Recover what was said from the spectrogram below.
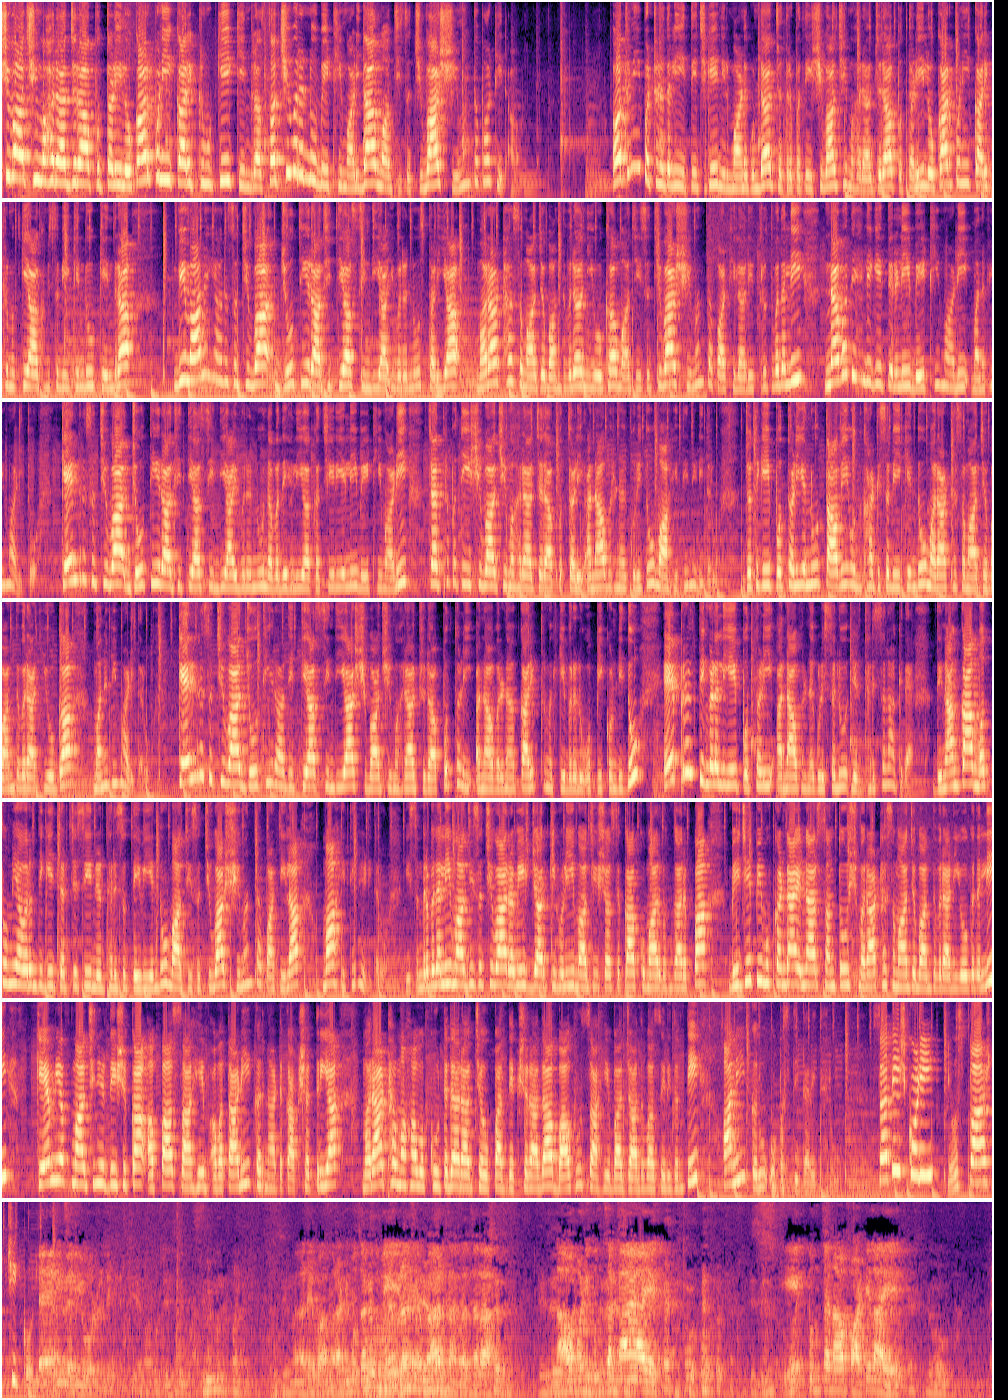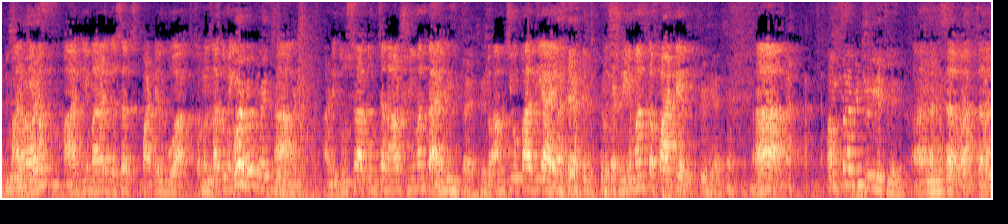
ಶಿವಾಜಿ ಮಹಾರಾಜರ ಪುತ್ಥಳಿ ಲೋಕಾರ್ಪಣೆ ಕಾರ್ಯಕ್ರಮಕ್ಕೆ ಕೇಂದ್ರ ಸಚಿವರನ್ನು ಭೇಟಿ ಮಾಡಿದ ಮಾಜಿ ಸಚಿವ ಶ್ರೀಮಂತ ಪಾಟೀಲ. ಅಥಣಿ ಪಟ್ಟಣದಲ್ಲಿ ಇತ್ತೀಚೆಗೆ ನಿರ್ಮಾಣಗೊಂಡ ಛತ್ರಪತಿ ಶಿವಾಜಿ ಮಹಾರಾಜರ ಪುತ್ಥಳಿ ಲೋಕಾರ್ಪಣೆ ಕಾರ್ಯಕ್ರಮಕ್ಕೆ ಆಗಮಿಸಬೇಕೆಂದು ಕೇಂದ್ರ ವಿಮಾನಯಾನ ಸಚಿವ ಜ್ಯೋತಿರಾದಿತ್ಯ ಸಿಂಧಿಯಾ ಇವರನ್ನು ಸ್ಥಳೀಯ ಮರಾಠ ಸಮಾಜ ಬಾಂಧವರ ನಿಯೋಗ ಮಾಜಿ ಸಚಿವ ಶ್ರೀಮಂತ ಪಾಟೀಲ ನೇತೃತ್ವದಲ್ಲಿ ನವದೆಹಲಿಗೆ ತೆರಳಿ ಭೇಟಿ ಮಾಡಿ ಮನವಿ ಮಾಡಿತು. ಕೇಂದ್ರ ಸಚಿವ ಜ್ಯೋತಿರಾದಿತ್ಯ ಸಿಂಧಿಯಾ ಇವರನ್ನು ನವದೆಹಲಿಯ ಕಚೇರಿಯಲ್ಲಿ ಭೇಟಿ ಮಾಡಿ ಛತ್ರಪತಿ ಶಿವಾಜಿ ಮಹಾರಾಜರ ಪುತ್ಥಳಿ ಅನಾವರಣ ಕುರಿತು ಮಾಹಿತಿ ನೀಡಿದರು. ಜೊತೆಗೆ ಪುತ್ಥಳಿಯನ್ನು ತಾವೇ ಉದ್ಘಾಟಿಸಬೇಕೆಂದು ಮರಾಠ ಸಮಾಜ ಬಾಂಧವರ ನಿಯೋಗ ಮನವಿ ಮಾಡಿದರು. ಕೇಂದ್ರ ಸಚಿವ ಜ್ಯೋತಿರಾದಿತ್ಯ ಸಿಂಧಿಯಾ ಶಿವಾಜಿ ಮಹಾರಾಜರ ಪುತ್ಥಳಿ ಅನಾವರಣ ಕಾರ್ಯಕ್ರಮಕ್ಕೆ ಬರಲು ಒಪ್ಪಿಕೊಂಡಿದ್ದು, ಏಪ್ರಿಲ್ ತಿಂಗಳಲ್ಲಿಯೇ ಪುತ್ಥಳಿ ಅನಾವರಣಗೊಳಿಸಲು ನಿರ್ಧರಿಸಲಾಗಿದೆ. ದಿನಾಂಕ ಮತ್ತೊಮ್ಮೆ ಅವರೊಂದಿಗೆ ಚರ್ಚಿಸಿ ನಿರ್ಧರಿಸುತ್ತೇವೆ ಎಂದು ಮಾಜಿ ಸಚಿವ ಶ್ರೀಮಂತ ಪಾಟೀಲ ಮಾಹಿತಿ ನೀಡಿದರು. ಈ ಸಂದರ್ಭದಲ್ಲಿ ಮಾಜಿ ಸಚಿವ ರಮೇಶ್ ಜಾರಕಿಹೊಳಿ, ಮಾಜಿ ಶಾಸಕ ಕುಮಾರ್ ಬಂಗಾರಪ್ಪ, ಬಿಜೆಪಿ ಮುಖಂಡ ಎನ್ಆರ್ ಸಂತೋಷ್, ಮರಾಠ ಸಮಾಜ ಬಾಂಧವರ ನಿಯೋಗದಲ್ಲಿ ಕೆಎಂಎಫ್ ಮಾಜಿ ನಿರ್ದೇಶಕ ಅಪ್ಪ ಸಾಹೇಬ್ ಅವತಾಡಿ ಕರ್ನಾಟಕ ಕ್ಷತ್ರಿಯ ಮರಾಠ ಮಹಾ ಒಕ್ಕೂಟದ ರಾಜ್ಯ ಉಪಾಧ್ಯಕ್ಷರಾದ ಬಾಹು ಸಾಹೇಬ ಜಾಧವ ಸೇರಿದಂತೆ ಅನೇಕರು ಉಪಸ್ಥಿತರಿದ್ದರು Satish Koli news fast Chikkodi very very old relative अरे वा मराठी बोलता का तुम्ही फार चांगलं चला नाव पटी तुमचं काय आहे एक तुमचं नाव पाटील आहे माझी महाराज? जसंच पाटील बुवा समजला तुम्ही? होय, होय, माहिती आहे, हा. माहिती आणि दुसरा तुमचं नाव श्रीमंत श्रीमंत आहे आहे. जो आमची उपाधी आहे. तो श्रीमंत पाटील. हा. आमचा आम्ही ठेवून घेतले हा, चला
